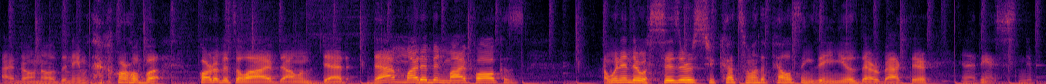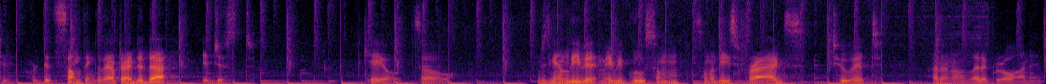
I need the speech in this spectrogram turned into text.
I don't know the name of that coral, but part of it's alive, that one's dead. That might have been my fault because I went in there with scissors to cut some of the pulsing xenias that were back there, and I think I snipped it or did something because after I did that, it just KO'd. So I'm just gonna leave it, maybe glue some, some of these frags to it. I don't know, let it grow on it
